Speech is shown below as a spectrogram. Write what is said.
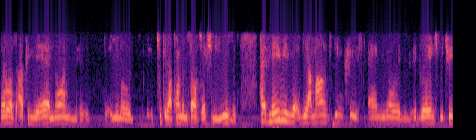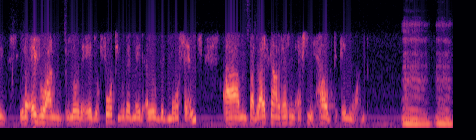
that was up in the air. And no one, you know, took it upon themselves to actually use it. Had maybe the, the amount increased and, you know, it, it ranged between, you know, everyone below the age of 40 would have made a little bit more sense. Um, but right now it hasn't actually helped anyone. Mm,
